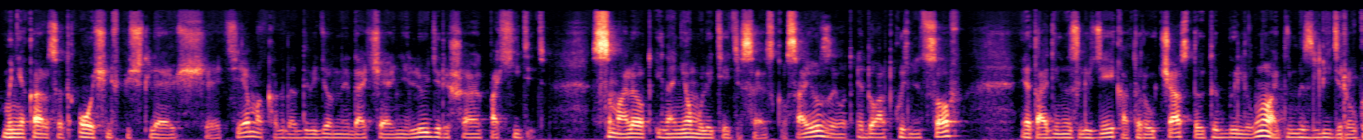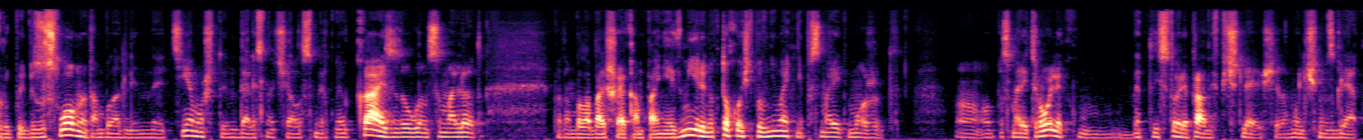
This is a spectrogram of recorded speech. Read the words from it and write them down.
Мне кажется, это очень впечатляющая тема, когда доведенные до отчаяния люди решают похитить самолет и на нем улететь из Советского Союза. И вот Эдуард Кузнецов Это один из людей, которые участвуют и были, ну, одним из лидеров группы, безусловно. Там была длинная тема, что им дали сначала смертную казнь за угон самолета. Потом была большая компания в мире. Но кто хочет повнимательнее посмотреть, может э, посмотреть ролик. Эта история, правда, впечатляющая, на мой личный взгляд.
